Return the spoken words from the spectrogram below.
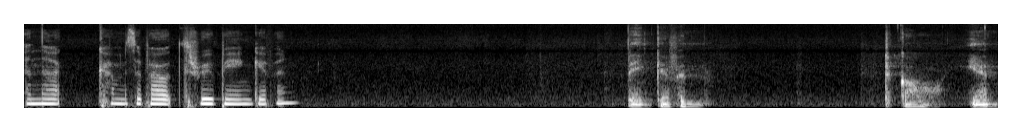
And that comes about through being given? Being given go in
